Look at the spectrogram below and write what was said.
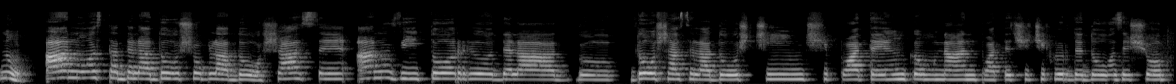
Nu. Anul ăsta de la 28 la 26, anul viitor uh, de la 26 uh, la 25 și poate încă un an, poate și cicluri de 28.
